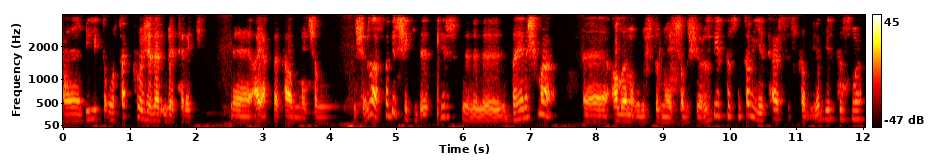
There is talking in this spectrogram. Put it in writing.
e, birlikte ortak projeler üreterek e, ayakta kalmaya çalışıyoruz. Aslında bir şekilde bir dayanışma alanı oluşturmaya çalışıyoruz. Bir kısmı tabii yetersiz kalıyor, bir kısmı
